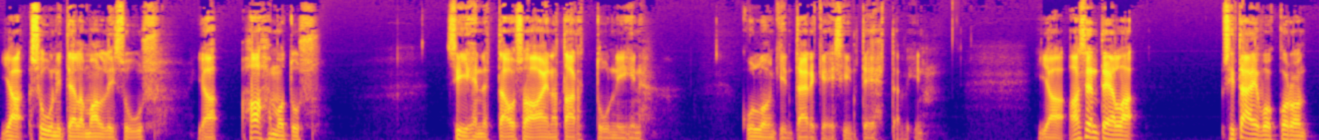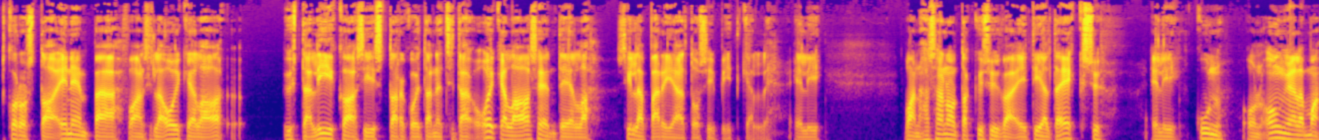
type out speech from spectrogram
ja suunnitelmallisuus ja hahmotus siihen, että osaa aina tarttua niihin kulloinkin tärkeisiin tehtäviin. Ja asenteella sitä ei voi korostaa enempää, vaan sillä oikealla yhtä liikaa siis tarkoitan, että sitä oikealla asenteella sillä pärjää tosi pitkälle. Eli – Vanha sanonta kysyvä ei tieltä eksy, eli kun on ongelma,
